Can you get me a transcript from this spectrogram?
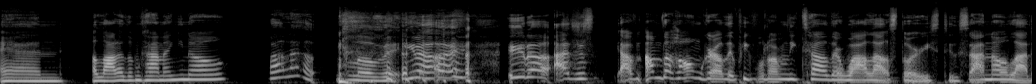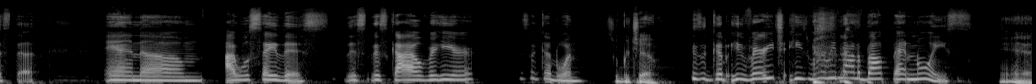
and a lot of them kind of, you know, wild out a little bit. You know, I- you know. I just, I'm, I'm the homegirl that people normally tell their wild out stories to, so I know a lot of stuff. And um, I will say this: this this guy over here, he's a good one. super chill. He's a good. He's very. He's really not about that noise. Yeah.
